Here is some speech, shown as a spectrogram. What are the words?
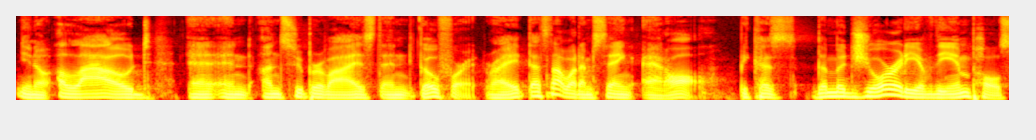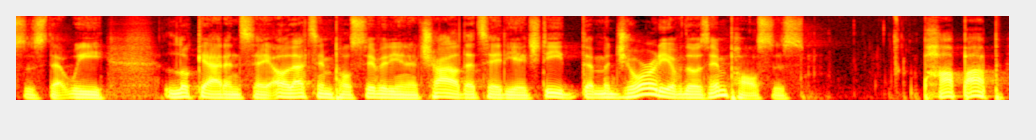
you know, allowed and, and unsupervised and go for it, right? That's not what I'm saying at all because the majority of the impulses that we look at and say, oh, that's impulsivity in a child, that's ADHD, the majority of those impulses pop up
